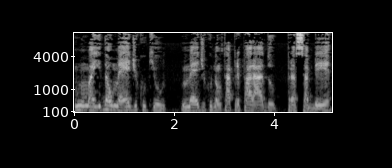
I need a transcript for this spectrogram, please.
numa ida ao médico que o médico não tá preparado para saber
